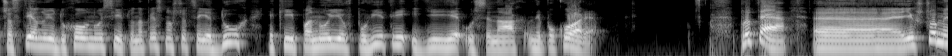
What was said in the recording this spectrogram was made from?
частиною духовного світу. Написано, що це є дух, який панує в повітрі і діє у синах непокори. Проте, е, якщо ми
